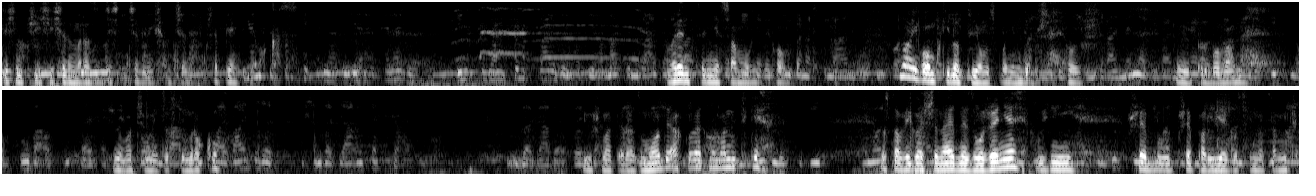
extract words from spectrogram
1037 razy 1077 przepiękny okaz. W ręce niesamowity gąbek no i gąbki lotują po nim dobrze już były próbowane. Zobaczymy co w tym roku. Już ma teraz młode akurat na malutkie. Zostawię go jeszcze na jedno złożenie później przebu- przeparuję go sobie na samiczkę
